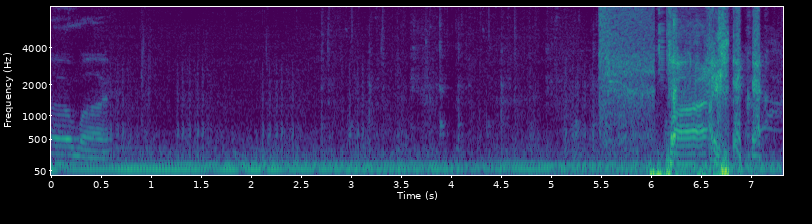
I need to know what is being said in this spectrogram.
Oh my. Fuck.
